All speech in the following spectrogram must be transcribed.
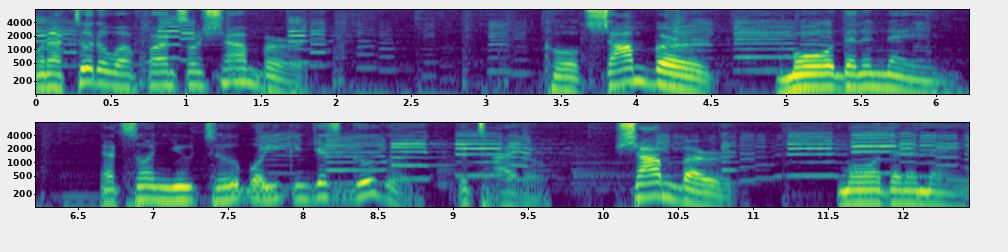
with Arturo Alfonso Schomburg called Schomburg, More Than a Name. That's on YouTube, or you can just Google the title Schomburg, More Than a Name.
